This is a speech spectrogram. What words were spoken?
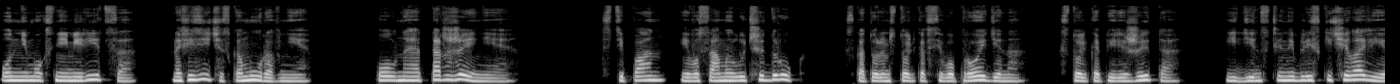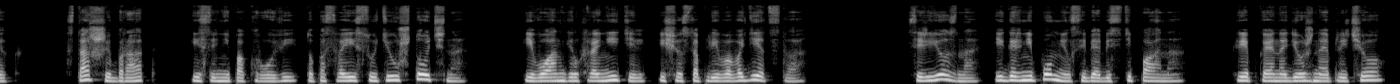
Он не мог с ней мириться на физическом уровне. Полное отторжение. Степан – его самый лучший друг, с которым столько всего пройдено, столько пережито, единственный близкий человек, старший брат, если не по крови, то по своей сути уж точно, его ангел-хранитель еще с сопливого детства. Серьезно, Игорь не помнил себя без Степана. Крепкое надежное плечо,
